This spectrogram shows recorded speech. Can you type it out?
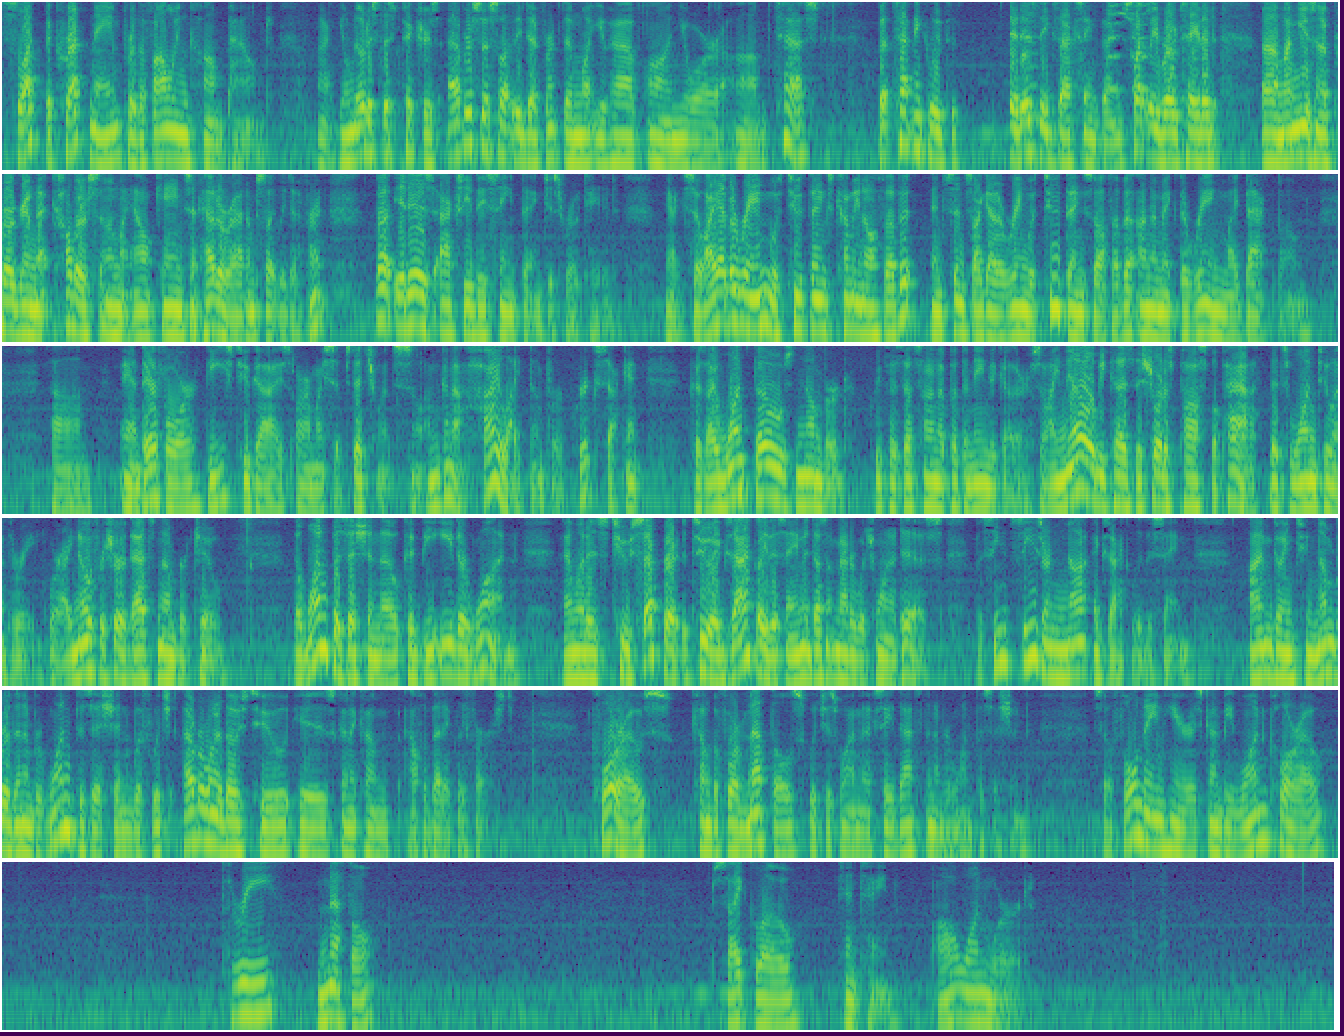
select the correct name for the following compound. All right, you'll notice this picture is ever so slightly different than what you have on your um, test, but technically it is the exact same thing, slightly rotated. Um, I'm using a program that colors some of my alkanes and heteroatoms slightly different, but it is actually the same thing, just rotated. All right, so I have a ring with two things coming off of it, and since I got a ring with two things off of it, I'm going to make the ring my backbone. Um, and therefore, these two guys are my substituents. So I'm going to highlight them for a quick second because I want those numbered because that's how I'm going to put the name together. So I know because the shortest possible path, that's 1, 2, and 3, where I know for sure that's number 2. The 1 position, though, could be either one. And when it's two separate, two exactly the same, it doesn't matter which one it is. But since these are not exactly the same, I'm going to number the number one position with whichever one of those two is going to come alphabetically first. Chloros come before methyls, which is why I'm going to say that's the number one position. So full name here is going to be 1 chloro, 3 methyl, cyclopentane, all one word.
